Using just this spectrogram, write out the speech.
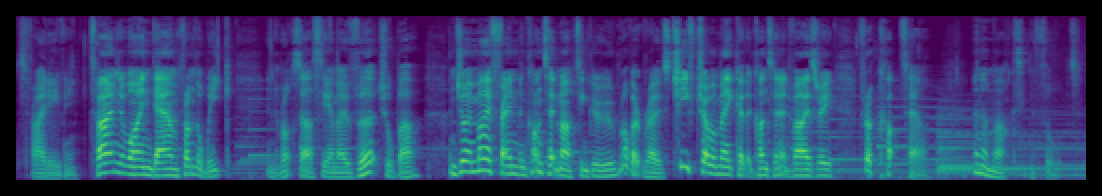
it's Friday evening. Time to wind down from the week in the Rockstar CMO virtual bar and join my friend and content marketing guru Robert Rose, chief troublemaker at the Content Advisory, for a cocktail and a marketing thought.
